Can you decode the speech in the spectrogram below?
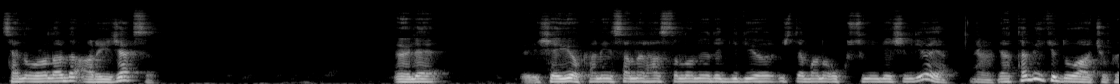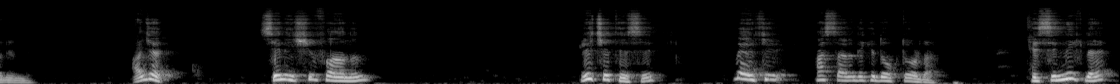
Sen oralarda arayacaksın. Öyle şey yok. Hani insanlar hastalanıyor da gidiyor işte bana okusun iyileşin diyor ya. Evet. Ya tabii ki dua çok önemli. Ancak senin şifanın reçetesi belki hastanedeki doktorda. Kesinlikle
